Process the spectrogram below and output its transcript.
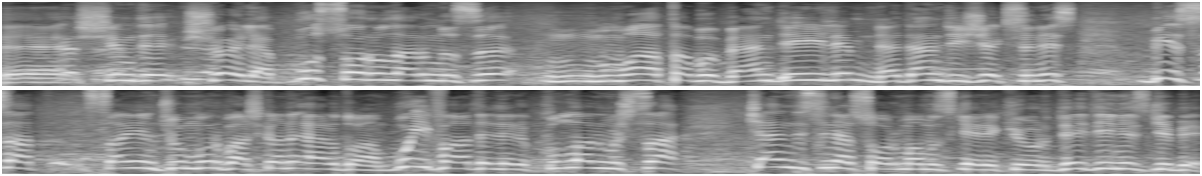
Ee, şimdi şöyle bu sorularınızı muhatabı ben değilim. Neden diyeceksiniz? Bizzat Sayın Cumhurbaşkanı Erdoğan bu ifadeleri kullanmışsa kendisine sormamız gerekiyor dediğiniz gibi.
